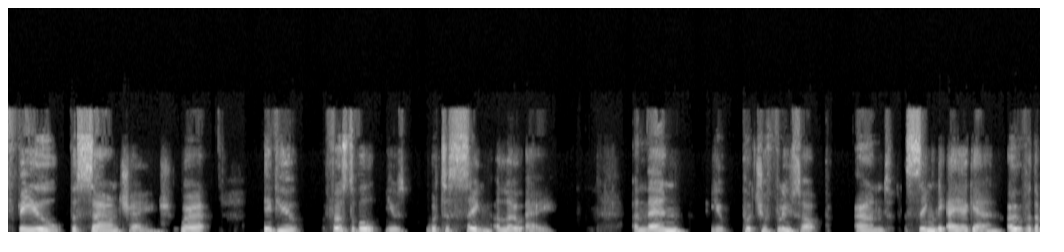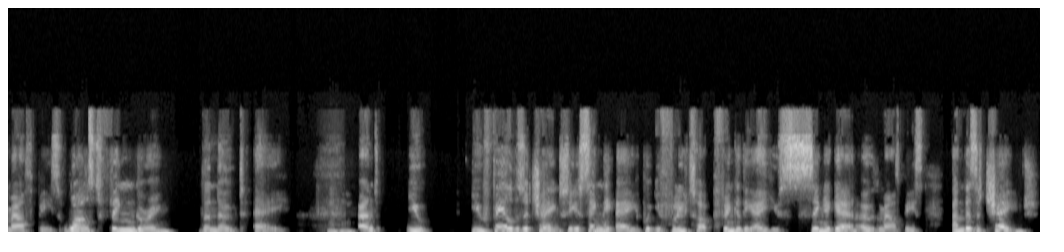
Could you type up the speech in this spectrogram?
feel the sound change. Where if you first of all you were to sing a low A, and then you put your flute up and sing the A again over the mouthpiece whilst fingering the note A. Mm-hmm. And you you feel there's a change. So you sing the A, you put your flute up, finger the A, you sing again over the mouthpiece, and there's a change.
